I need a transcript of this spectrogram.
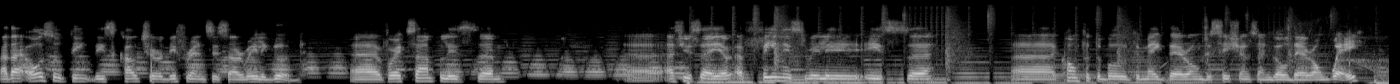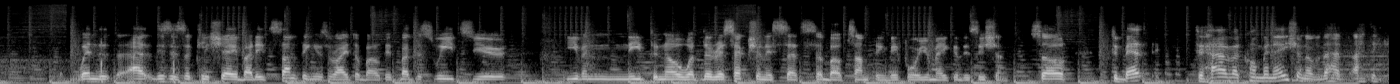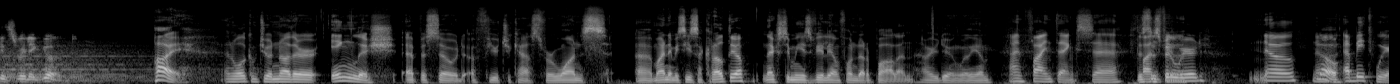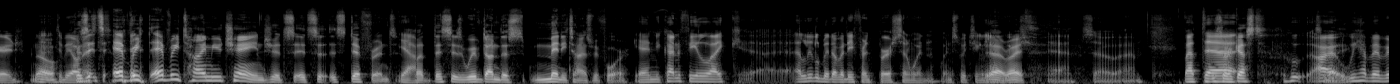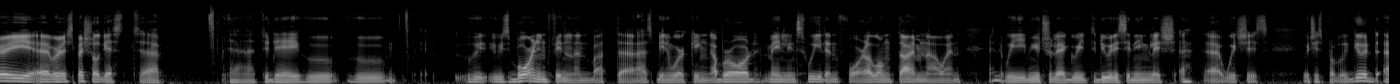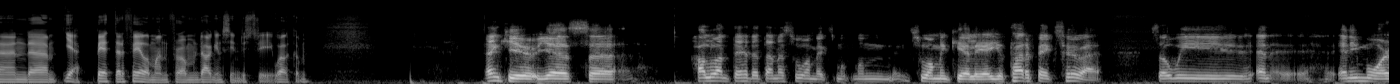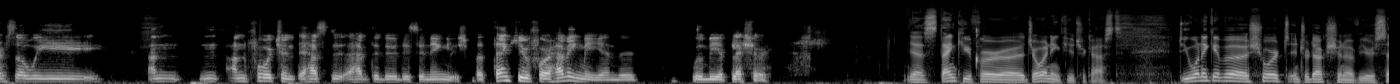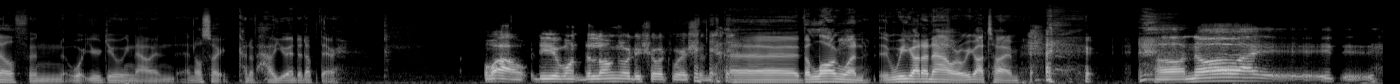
but I also think these cultural differences are really good. Uh, for example, is um, uh, as you say, a, a really is uh, uh, comfortable to make their own decisions and go their own way. When the, uh, this is a cliche, but it's something is right about it. But the Swedes, you even need to know what the receptionist says about something before you make a decision. So to bet to have a combination of that, I think it's really good. Hi, and welcome to another English episode of Futurecast for once. Uh, my name is Isak Rautio. Next to me is William von der Palen. How are you doing, William? I'm fine, thanks. Uh, Does this feel weird? No, no, No. a bit weird. uh, No, to be because honest. it's every every time you change, it's it's it's different. Yeah. But this is we've done this many times before. yeah, and you kind of feel like uh, a little bit of a different person when when switching. Language. Yeah, right. Yeah. So, um, but Who's our uh, guest? who are we have a very uh, very special guest uh, uh, today who who who is born in Finland but uh, has been working abroad mainly in Sweden for a long time now and and we mutually agreed to do this in English uh, which is which is probably good and um, yeah Peter Fellman from Dagens Industri welcome Thank you. Yes. Uh, haluan tehdä tämä suomeksi, mutta mun suomen kieli ei ole tarpeeksi hyvä. So we and anymore. So we un, unfortunately has to have to do this in English. But thank you for having me, and it will be a pleasure. Yes, thank you for uh, joining Futurecast. Do you want to give a short introduction of yourself and what you're doing now, and and also kind of how you ended up there? Wow. Do you want the long or the short version? Uh, the long one. We got an hour. We got time. Oh no, I it,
